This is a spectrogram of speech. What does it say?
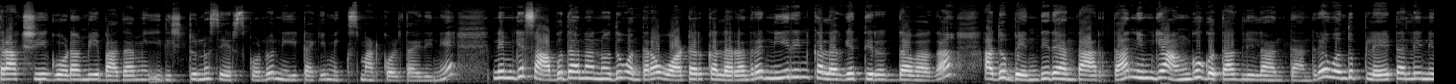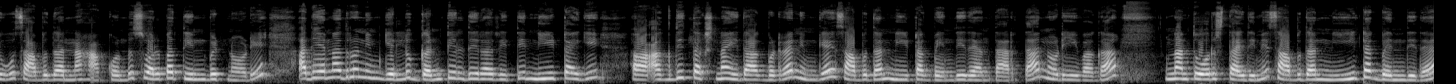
ದ್ರಾಕ್ಷಿ, ಗೋಡಂಬಿ, ಬಾದಾಮಿ ಇದಿಷ್ಟನ್ನು ಸೇರಿಸ್ಕೊಂಡು ನೀಟಾಗಿ ಮಿಕ್ಸ್ ಮಾಡ್ಕೊಳ್ತಾ ಇದ್ದೀನಿ. ನಿಮಗೆ ಸಾಬುದಾನ ಅನ್ನೋದು ಒಂಥರ ವಾಟರ್ ಕಲರ್, ಅಂದರೆ ನೀರಿನ ಕಲರ್ಗೆ ತಿರುಗ್ದವಾಗ ಅದು ಬೆಂದಿದೆ ಅಂತ ಅರ್ಥ. ನಿಮಗೆ ಹಂಗೂ ಗೊತ್ತಾಗಲಿಲ್ಲ ಅಂತ ಅಂದರೆ ಒಂದು ಪ್ಲೇಟಲ್ಲಿ ನೀವು ಸಾಬುದಾನ ಹಾಕ್ಕೊಂಡು ಸ್ವಲ್ಪ ತಿಂದ್ಬಿಟ್ಟು ನೋಡಿ, ಅದೇನಾದರೂ ನಿಮ್ಗೆಲ್ಲೂ ಗಂಟಿಲ್ದಿರೋ ರೀತಿ ನೀಟಾಗಿ ಅಗ್ದಿದ ತಕ್ಷಣ ಇದಾಗ್ಬಿಟ್ರೆ ನಿಮಗೆ ಸಾಬುದಾನ ನೀಟಾಗಿ ಬೆಂದಿದೆ ಅಂತ ಅರ್ಥ. ನೋಡಿ ಇವಾಗ ನಾನು ತೋರಿಸ್ತಾ ಇದ್ದೀನಿ. ಸಾಬುದಾನ ನೀಟಾಗಿ ಬೆಂದಿದೆ.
